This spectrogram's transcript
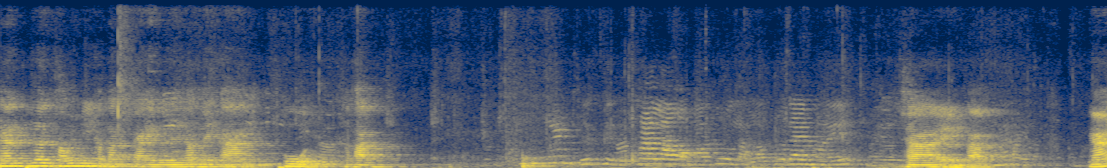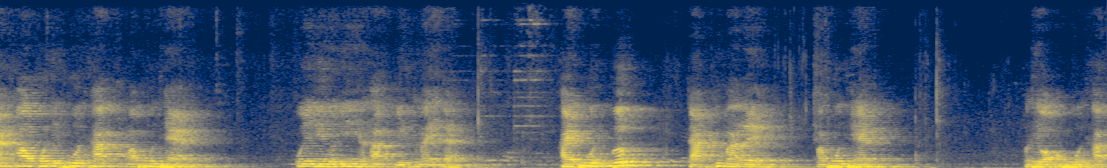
งั้นเพื่อนเขาไม่มีกำลังใจเลยครับในการพูดนะครับนึกถึงถ้าเราออกมาพูดล่ะเราพูดได้ไหมใช่ครับงั้นเอาคนที่พูดครับ มาพูดแทนกูจะยืนตรงนี้นะครับยืนข้างในนี่แหละใครพูดปุ๊บจับขึ้นมาเลย มาพูดแทนคน ที่ออกมาพูดครับ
